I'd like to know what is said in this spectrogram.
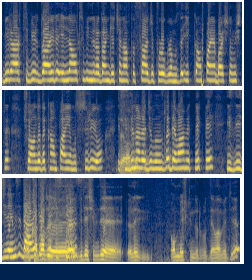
1 artı 1 daire 56 bin liradan geçen hafta sadece programımızda ilk kampanya başlamıştı. Şu anda da kampanyamız sürüyor. E, Devam Sizin ediyor. aracılığınızla devam etmek ve izleyicilerimizi O davet kadar, etmek e, istiyoruz. Bir de şimdi e, öyle 15 gündür bu devam ediyor.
